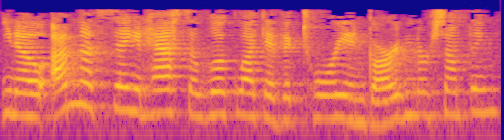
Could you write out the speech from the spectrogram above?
you know, I'm not saying it has to look like a Victorian garden or something,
